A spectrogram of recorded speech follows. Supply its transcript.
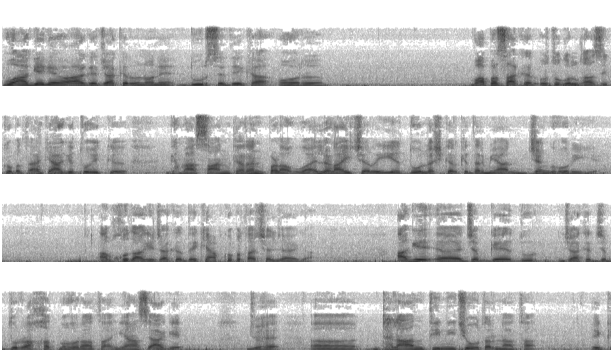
وہ آگے گئے اور آگے جا کر انہوں نے دور سے دیکھا اور واپس آ کر اتوگ الغازی کو بتایا کہ آگے تو ایک گھماسان کا رن پڑا ہوا ہے، لڑائی چل رہی ہے، دو لشکر کے درمیان جنگ ہو رہی ہے۔ آپ خود آگے جا کر دیکھیں، آپ کو پتا چل جائے گا۔ آگے جب گئے دور، جا کر جب درہ ختم ہو رہا تھا، یہاں سے آگے جو ہے ڈھلان تھی، نیچے اترنا تھا۔ ایک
